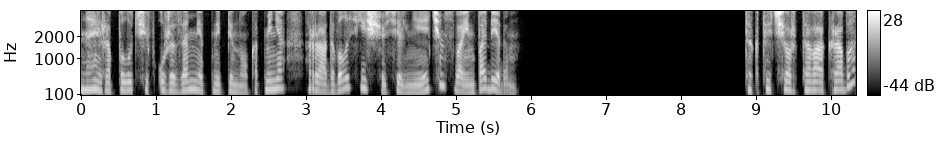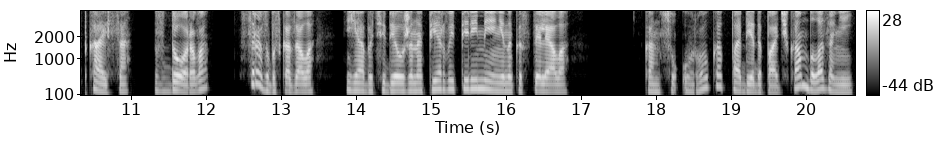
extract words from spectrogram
Нейра, получив уже заметный пинок от меня, радовалась еще сильнее, чем своим победам. «Так ты чертова акробатка, Айса? Здорово!» Сразу бы сказала, я бы тебе уже на первой перемене накостыляла. К концу урока победа по очкам была за ней,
